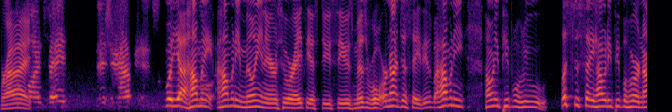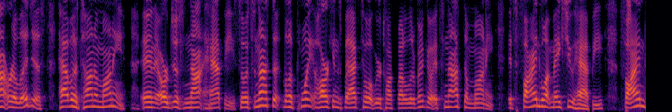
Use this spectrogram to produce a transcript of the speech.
Right. Find faith. There's your happiness. Well, yeah. How many how many millionaires who are atheists do you see who's miserable, or not just atheists, but how many how many people who let's just say how many people who are not religious have a ton of money and are just not happy. So it's not the the point harkens back to what we were talking about a little bit ago. It's not the money. It's find what makes you happy. Find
